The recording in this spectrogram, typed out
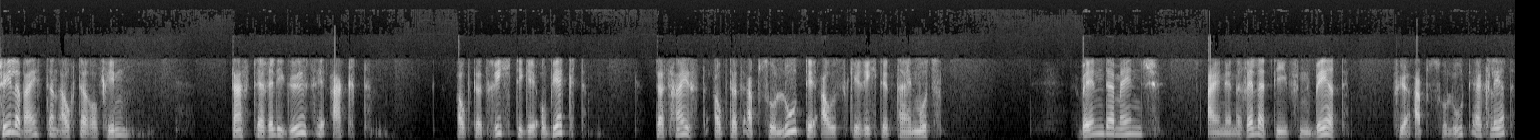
Scheler weist dann auch darauf hin, dass der religiöse Akt auf das richtige Objekt, das heißt auf das Absolute ausgerichtet sein muss. Wenn der Mensch einen relativen Wert für absolut erklärt,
